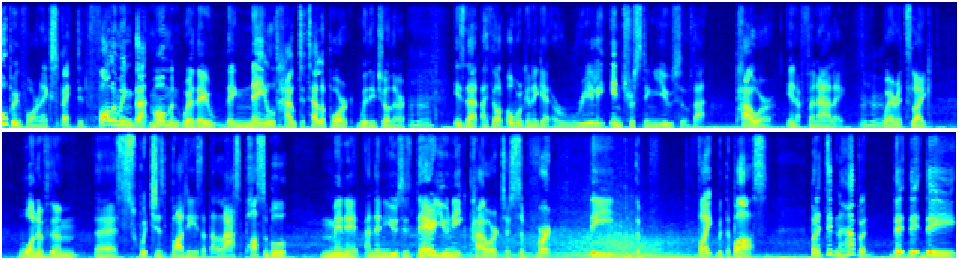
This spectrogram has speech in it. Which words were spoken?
hoping for and expected following that moment where they they nailed how to teleport with each other Mm-hmm. is that I thought, oh, we're going to get a really interesting use of that power in a finale, Mm-hmm. where it's like one of them uh, switches bodies at the last possible minute and then uses their unique power to subvert the the fight with the boss. But it didn't happen. They they they,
